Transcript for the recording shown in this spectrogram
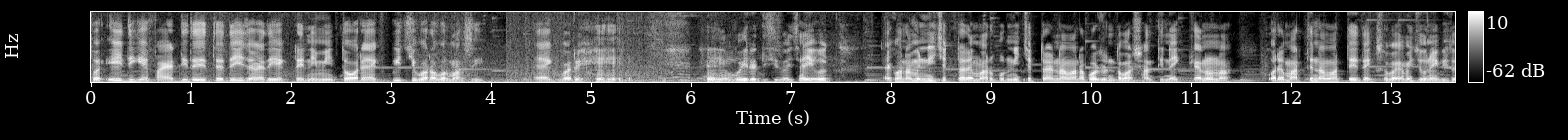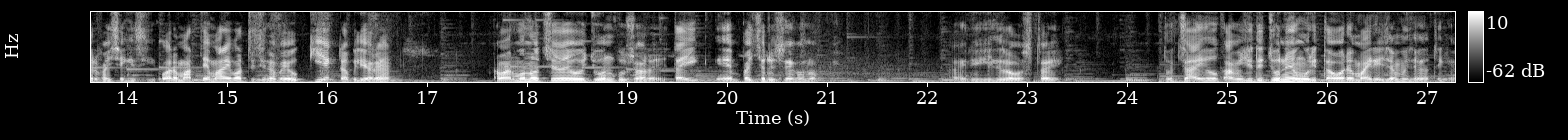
তো এইদিকে ফায়ার দিতে দিতে এই জায়গায় দিকে একটা নেমি তো ওরা এক বিচি বরাবর মারছি, একবারে। বইরা দিছি ভাই, যাই হোক, এখন আমি নিচের টারে মারবো। নিচের টারে না মারা পর্যন্ত আমার শান্তি নেই, কেননা ওরে মারতে না মারতে দেখছ ভাই, আমি জোনের ভিতরে ফাইসে গেছি। ওরে মারতে মারাই পারতেছি না ভাই, ও কি একটা প্লেয়ার হ্যাঁ? আমার মনে হচ্ছে ওই জোন পুষার, তাই বাইচে রয়েছে এখনও। আরে হিলের অবস্থায় তো যাই হোক, আমি যদি জোনে মরি, তা ওরে মাইরে যাম ওই জায়গা থেকে।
